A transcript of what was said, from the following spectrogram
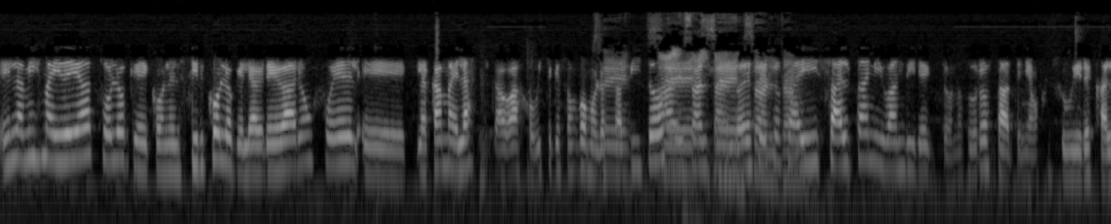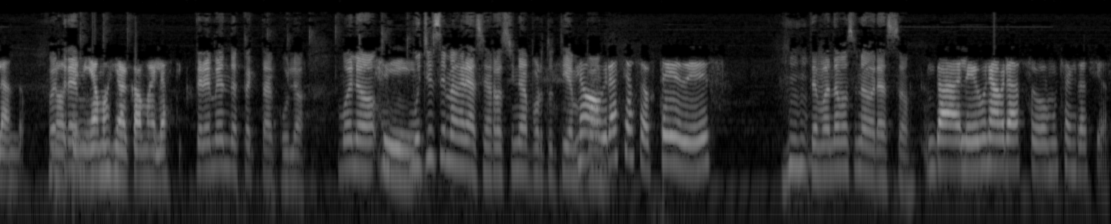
es la misma idea, solo que con el circo lo que le agregaron fue eh, la cama elástica abajo, viste que son como los tapitos. Ah, saltan, Entonces ellos ahí saltan y van directo. Nosotros teníamos que subir escalando. no teníamos la cama elástica. Tremendo espectáculo. Bueno, muchísimas gracias, Rosina, por tu tiempo. No, gracias a ustedes. Te mandamos un abrazo. Dale, un abrazo, muchas gracias.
